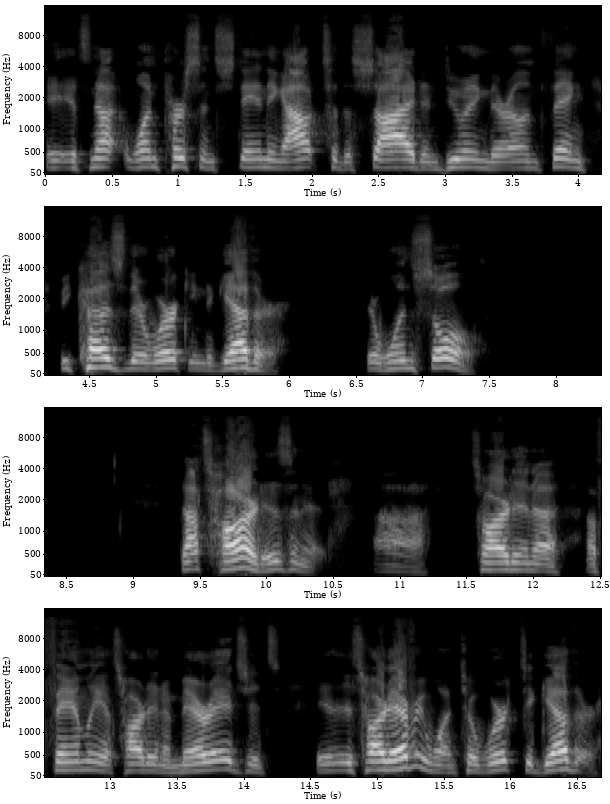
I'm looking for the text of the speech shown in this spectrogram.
It's not one person standing out to the side and doing their own thing because they're working together. They're one soul. That's hard, isn't it? Uh, it's hard in a, a family. It's hard in a marriage. It's, it's hard everyone to work together.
